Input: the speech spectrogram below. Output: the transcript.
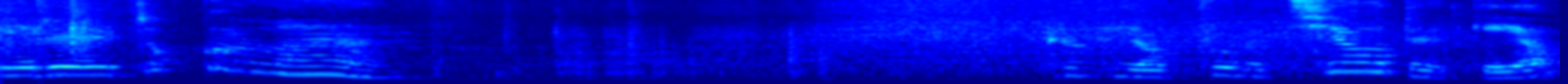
얘를 조금만 이렇게 옆으로 치워둘게요.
